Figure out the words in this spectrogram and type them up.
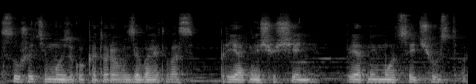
слушайте музыку, которая вызывает у вас приятные ощущения приятные эмоции, чувства.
